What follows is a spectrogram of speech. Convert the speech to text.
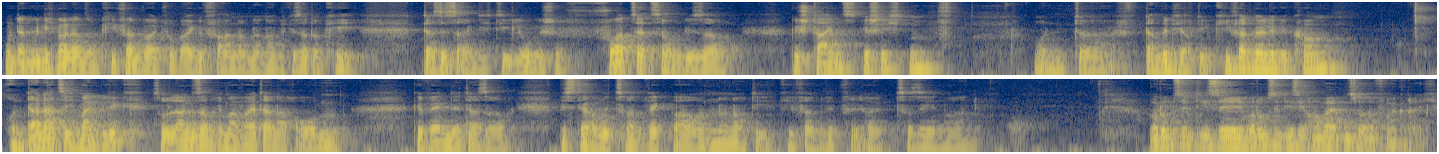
Und dann bin ich mal an so einem Kiefernwald vorbeigefahren und dann habe ich gesagt, okay, das ist eigentlich die logische Fortsetzung dieser Gesteinsgeschichten. Und äh, dann bin ich auf die Kiefernwälder gekommen. Und dann hat sich mein Blick so langsam immer weiter nach oben gewendet, also bis der Horizont weg war und nur noch die Kiefernwipfel halt zu sehen waren. Warum sind diese, warum sind diese Arbeiten so erfolgreich?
